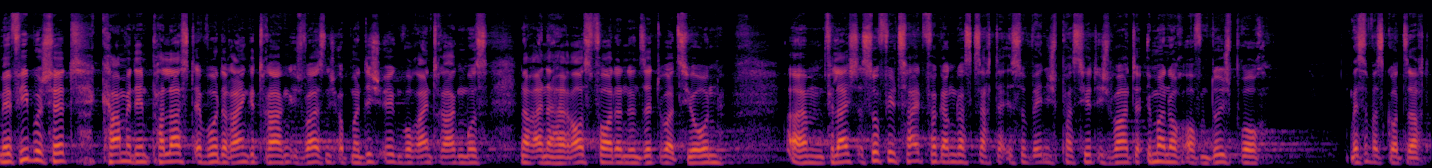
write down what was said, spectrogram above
Mephibosheth kam in den Palast, er wurde reingetragen. Ich weiß nicht, ob man dich irgendwo reintragen muss nach einer herausfordernden Situation. Ähm, vielleicht ist so viel Zeit vergangen, du hast gesagt, da ist so wenig passiert, ich warte immer noch auf einen Durchbruch. Weißt du, was Gott sagt?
